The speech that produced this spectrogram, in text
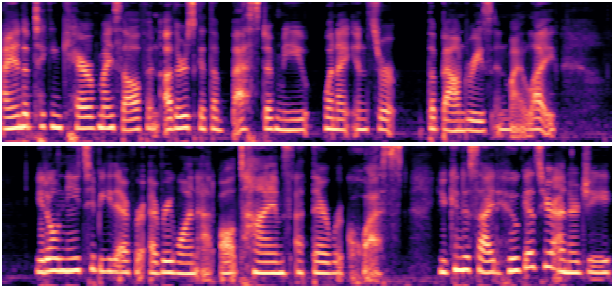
I end up taking care of myself, and others get the best of me when I insert the boundaries in my life. You don't need to be there for everyone at all times at their request. You can decide who gets your energy,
